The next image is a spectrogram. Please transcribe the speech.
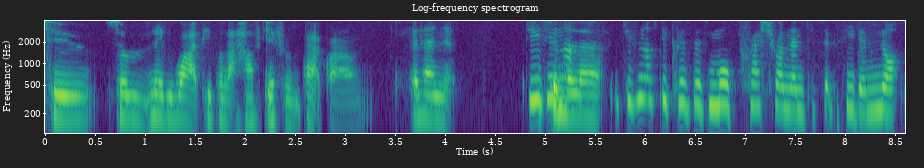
to some maybe white people that have different backgrounds. But then, Do you think Similar- that's do you think that's because there's more pressure on them to succeed and not,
